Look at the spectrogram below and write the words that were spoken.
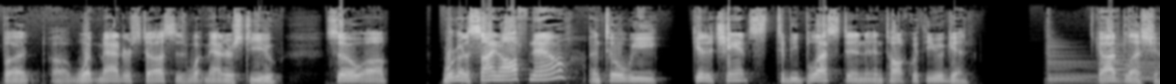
but uh, what matters to us is what matters to you. So uh, we're going to sign off now until we get a chance to be blessed and, and talk with you again. God bless you.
